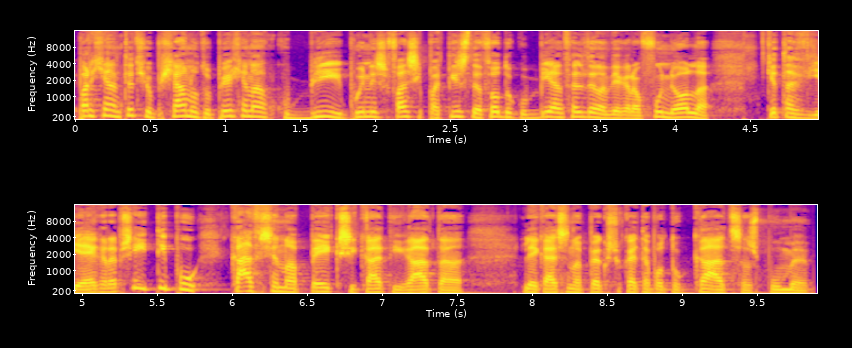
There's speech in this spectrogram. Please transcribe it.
υπάρχει ένα τέτοιο πιάνο το οποίο έχει ένα κουμπί που είναι σε φάση πατήστε αυτό το κουμπί αν θέλετε να διαγραφούν όλα και τα διέγραψε ή τύπου κάθισε να παίξει κάτι γάτα, λέει κάθισε να παίξω κάτι από το Cats ας πούμε.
